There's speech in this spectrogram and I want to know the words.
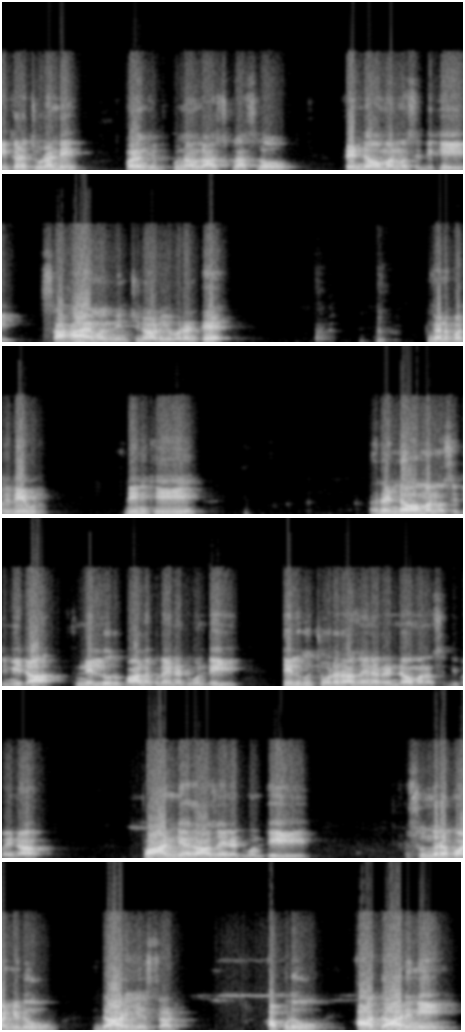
ఇక్కడ చూడండి మనం చెప్పుకున్నాం లాస్ట్ క్లాస్లో రెండవ మన్మసిద్ధికి సహాయం అందించినాడు ఎవరంటే గణపతి దేవుడు. దీనికి రెండవ మనవసిద్ధి మీద నెల్లూరు పాలకుడైనటువంటి తెలుగు చూడరాజైన రెండవ మనసిద్ధి పైన పాండ్య రాజు అయినటువంటి సుందర పాండ్యుడు దాడి చేస్తాడు. అప్పుడు ఆ దాడిని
